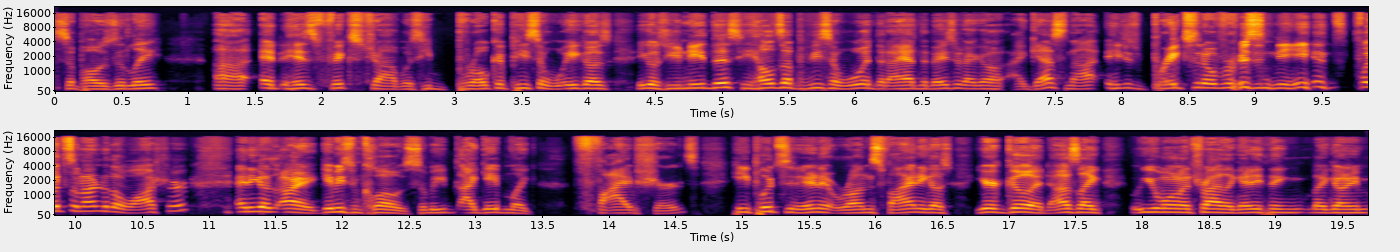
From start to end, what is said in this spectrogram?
supposedly. Uh, and his fixed job was he broke a piece of wood. He goes, he goes, you need this? He holds up a piece of wood that I had in the basement. I go, I guess not. He just breaks it over his knee and puts it under the washer. And he goes, All right, give me some clothes. So we I gave him like five shirts. He puts it in, it runs fine. He goes, You're good. I was like, You want to try like anything, like any,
